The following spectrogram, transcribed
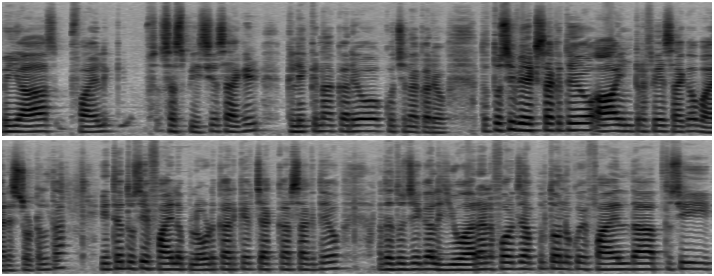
ਵੀ ਆ ਫਾਈਲ ਸਸਪੀਸ਼ੀਅਸ ਹੈਗੀ ਕਲਿੱਕ ਨਾ ਕਰਿਓ ਕੁਝ ਨਾ ਕਰਿਓ। ਤਾਂ ਤੁਸੀਂ ਵੇਖ ਸਕਦੇ ਹੋ ਆ ਇੰਟਰਫੇਸ ਹੈਗਾ ਵਾਇਰਸ ਟੋਟਲ ਦਾ। ਇੱਥੇ ਤੁਸੀਂ ਫਾਈਲ ਅਪਲੋਡ ਕਰਕੇ ਚੈੱਕ ਕਰ ਸਕਦੇ ਹੋ। ਅਤੇ ਦੂਜੀ ਗੱਲ URL ਫੋਰ ਐਗਜ਼ਾਮਪਲ ਤੁਹਾਨੂੰ ਕੋਈ ਫਾਈਲ ਦਾ ਤੁਸੀਂ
